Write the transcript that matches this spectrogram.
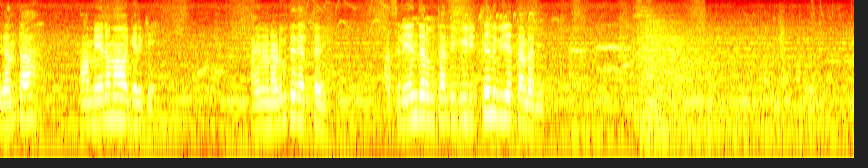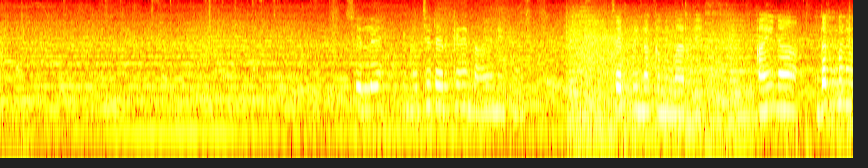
ఇదంతా మా మేనమామ గెరికే. ఆయన అడిగితే తెలుస్తుంది అసలు ఏం జరుగుతుంది? వీడు ఇట్టెందుకు చేస్తాడని. చెల్లె ముచ్చటరికైందా నీకు? చెప్పిండక్క మీ మరిది. అయినా దానికి మనం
